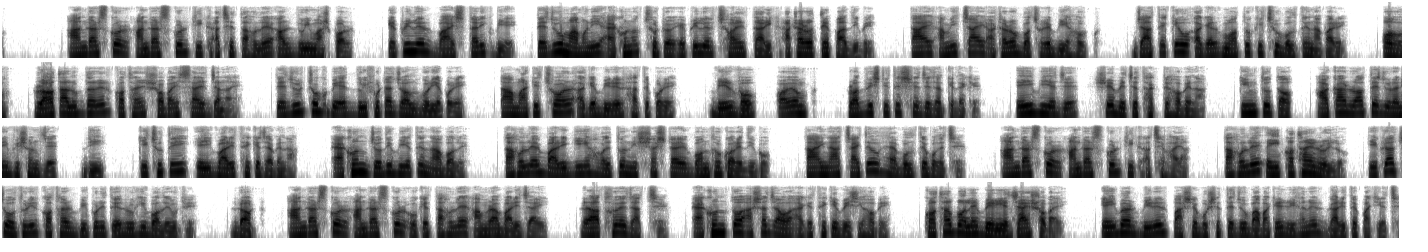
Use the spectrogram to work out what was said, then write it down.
আন্ডারস্কোর আন্ডারস্কোর ঠিক আছে তাহলে আর দুই মাস পর। এপ্রিলের বাইশ তারিখ বিয়ে। তেজু মামনি এখনও ছোট। এপ্রিলের ছয় তারিখ আঠারোতে পা দিবে। তাই আমি চাই আঠারো বছরে বিয়ে হোক, যাতে কেউ আগের মতো কিছু বলতে না পারে। ও র তালুকদারের কথায় সবাই সায় জানায়। তেজুর চোখ বেয়ে দুই ফোঁটা জল গড়িয়ে পড়ে। তা মাটি ছোঁয়ার আগে বীরের হাতে পড়ে। বীর বউ অয়ম রদৃষ্টিতে সে যে যাকে দেখে, এই বিয়ে যে সে বেঁচে থাকতে হবে না। কিন্তু ত, আকার র তেজুরানি ভীষণ যে, দি, কিছুতেই এই বাড়ি থেকে যাবে না। এখন যদি বিয়েতে না বলে, তাহলে বাড়ি গিয়ে হয়তো নিঃশ্বাসটায় বন্ধ করে দিব। তাই না চাইতেও হ্যাঁ বলতে বলেছে। আন্ডারস্কোর আন্ডারস্কোর ঠিক আছে ভাইয়া। তাহলে এই কথাই রইল। ইকরা চৌধুরীর কথার বিপরীতে রুহি বলে উঠে, ডট, আন্ডারস্কোর আন্ডারস্কোর, ওকে তাহলে আমরা বাড়ি যাই। রাত হয়ে যাচ্ছে, এখন তো আসা যাওয়া আগে থেকে বেশি হবে। কথা বলে বেরিয়ে যায় সবাই। এইবার বীরের পাশে বসে তেজু বাবাকে রিহানের গাড়িতে পাঠিয়েছে।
